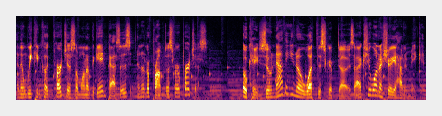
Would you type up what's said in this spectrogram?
and then we can click Purchase on one of the Game Passes, and it'll prompt us for a purchase. Okay, so now that you know what the script does, I actually want to show you how to make it.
